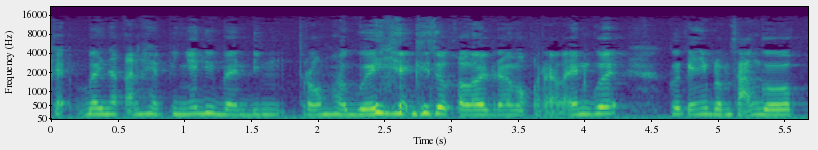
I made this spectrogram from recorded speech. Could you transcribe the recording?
kayak banyakan happynya dibanding trauma gue nya gitu kalau drama Korea lain. Gue gue kayaknya belum sanggup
